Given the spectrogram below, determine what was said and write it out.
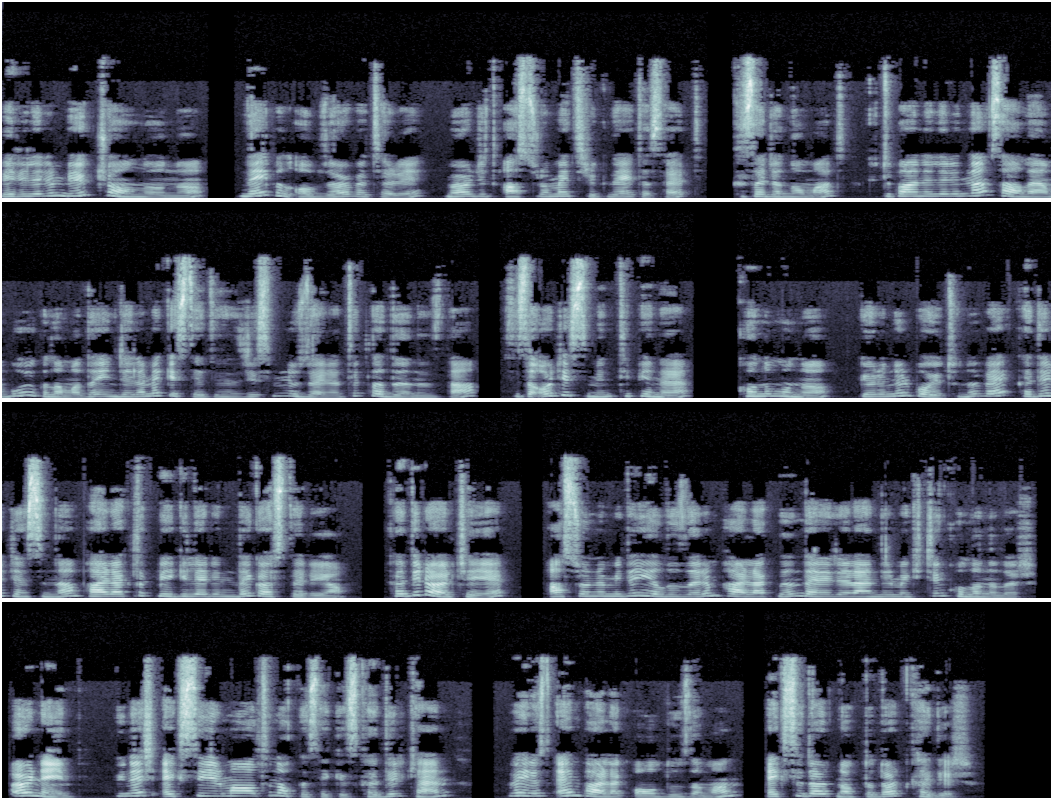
Verilerin büyük çoğunluğunu Naval Observatory Merged Astrometric Dataset, kısaca NOMAD, kütüphanelerinden sağlayan bu uygulamada incelemek istediğiniz cismin üzerine tıkladığınızda size o cismin tipini, konumunu, görünür boyutunu ve kadir cinsinden parlaklık bilgilerini de gösteriyor. Kadir ölçeği astronomide yıldızların parlaklığını derecelendirmek için kullanılır. Örneğin Güneş eksi 26.8 kadirken Venüs en parlak olduğu zaman eksi 4.4 kadir.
